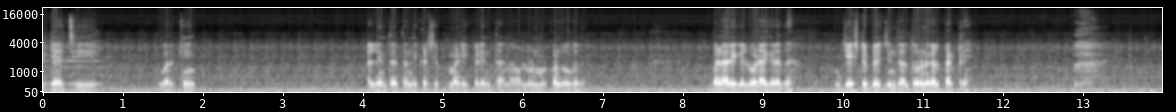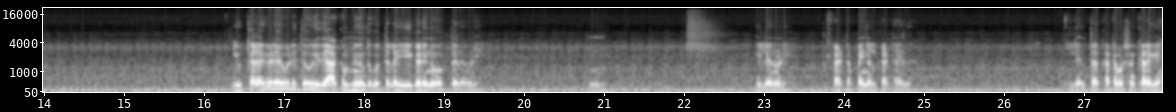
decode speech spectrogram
ಇಟ್ಯಾಚಿ ವರ್ಕಿಂಗ್ ಅಲ್ಲಿಂದ ತಂದು ಈ ಕಡೆ ಶಿಫ್ಟ್ ಮಾಡಿ ಈ ಕಡೆಯಿಂದ ನಾವು ಲೋಡ್ ಮಾಡ್ಕೊಂಡು ಹೋಗೋದು. ಬಳ್ಳಾರಿಗೆ ಲೋಡ್ ಆಗಿರೋದು. J S W Jindal Toranagal factory ಇವು ಕೆಳಗಡೆ ಹೊಡಿತಾವೆ, ಇದು ಯಾವ ಕಂಪ್ನಿ ಅಂತ ಗೊತ್ತಿಲ್ಲ, ಈ ಗಾಡಿನೂ ಹೋಗ್ತಾ ಇದೆ ನೋಡಿ. ಹ್ಞೂ ಇಲ್ಲೇ ನೋಡಿ, ಕಾಟ ಫೈನಲ್ ಕಾಟ ಇದು. ಇಲ್ಲಿ ಅಂತ ಕಾಟ ಕೆಳಗೆ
